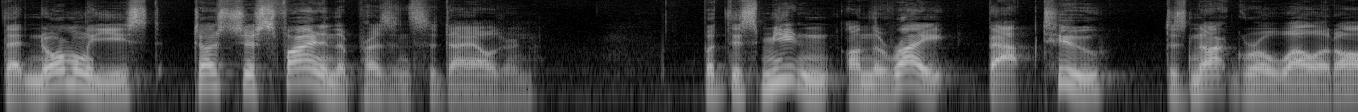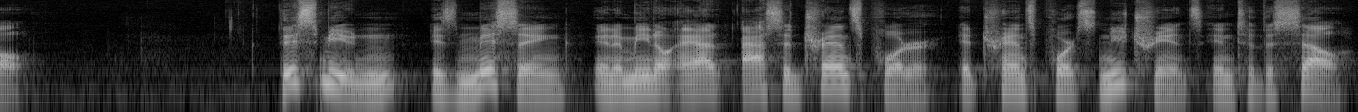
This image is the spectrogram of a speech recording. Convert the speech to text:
that normal yeast does just fine in the presence of dieldrin. But this mutant on the right, BAP2, does not grow well at all. This mutant is missing an amino acid transporter. It transports nutrients into the cell.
